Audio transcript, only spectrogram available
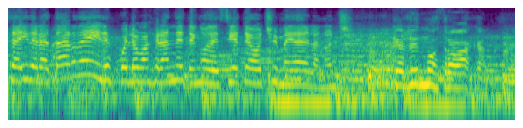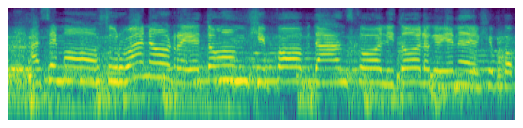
6 de la tarde y después lo más grande tengo de 7 a 8 y media de la noche. ¿Qué ritmos trabajan? Hacemos urbano, reggaetón, hip hop, dancehall y todo lo que viene del hip hop.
